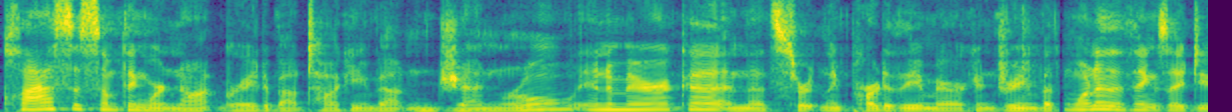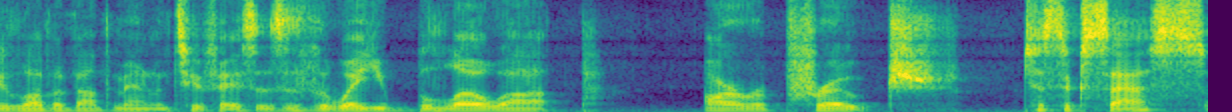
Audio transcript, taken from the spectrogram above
Class is something we're not great about talking about in general in America, and that's certainly part of the American dream. But one of the things I do love about The Man with Two Faces is the way you blow up our approach to success,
